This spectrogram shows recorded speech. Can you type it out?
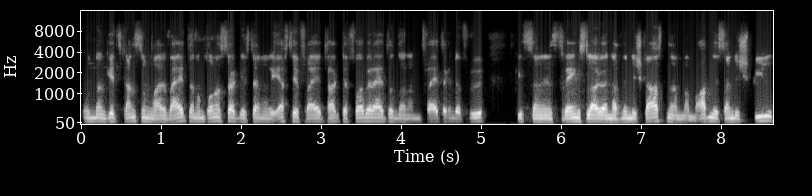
und dann geht es ganz normal weiter. Und am Donnerstag ist dann der erste freie Tag der Vorbereitung. Dann am Freitag in der Früh geht es dann ins Trainingslager nach Windisch-Garsten. Am, am, Abend ist dann das Spiel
